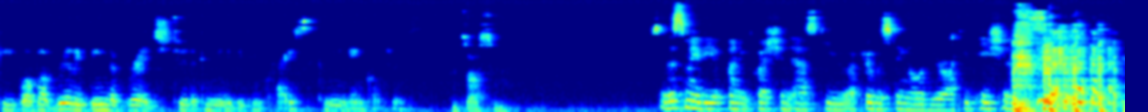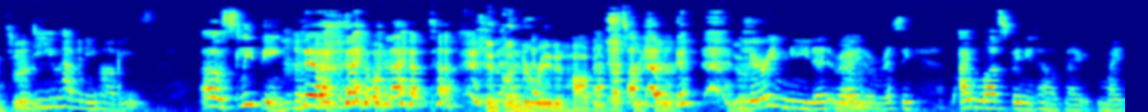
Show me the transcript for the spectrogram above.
people, but really being the bridge to the community between Christ, community, and culture. That's awesome. So this may be a funny question to ask you after listing all of your occupations. Right. Do you have any hobbies? Oh, sleeping. No, when I have time. An underrated hobby, that's for sure. Yeah. Very needed, right? Yeah. Or resting. I love spending time with my my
